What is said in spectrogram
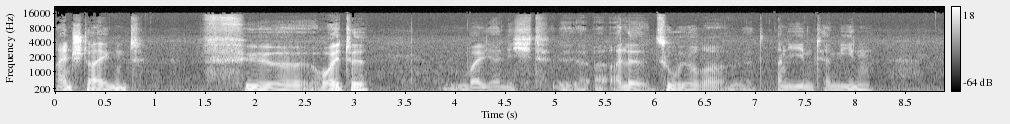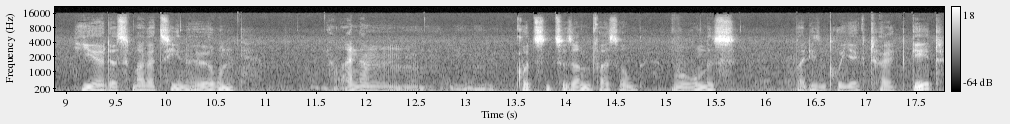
einsteigend für heute, weil ja nicht äh, alle Zuhörer an jedem Termin hier das Magazin hören, eine kurze Zusammenfassung, worum es bei diesem Projekt halt geht.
